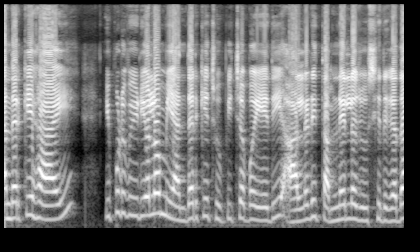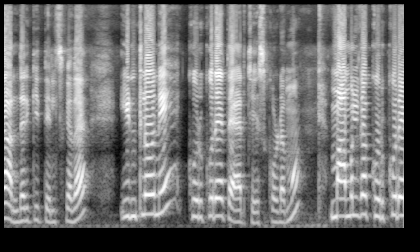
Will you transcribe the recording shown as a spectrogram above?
అందరికీ హాయ్. ఇప్పుడు వీడియోలో మీ అందరికీ చూపించబోయేది ఆల్రెడీ తమ్నెల్లో చూసిరు కదా అందరికీ తెలుసు కదా. ఇంట్లోనే కుర్కురే తయారు చేసుకోవడము. మామూలుగా కుర్కురే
